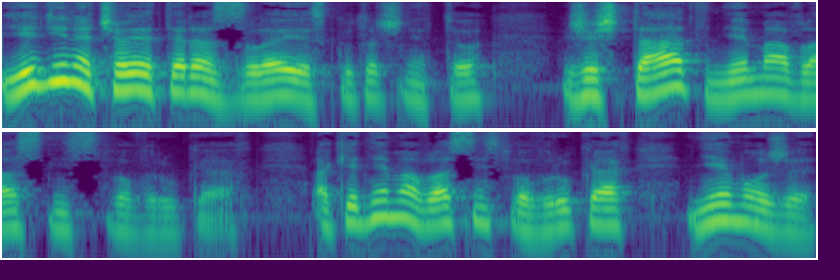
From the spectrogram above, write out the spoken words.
Jediné, čo je teraz zlé, je skutočne to, že štát nemá vlastníctvo v rukách. A keď nemá vlastníctvo v rukách, nemôže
